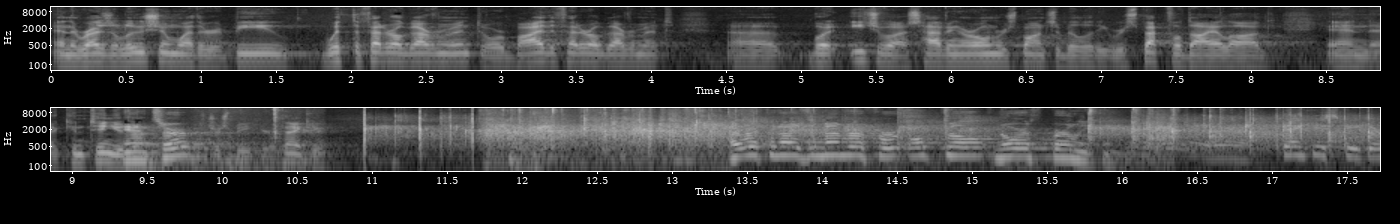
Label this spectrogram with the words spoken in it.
and the resolution, whether it be with the federal government or by the federal government, uh, but each of us having our own responsibility, respectful dialogue, and uh, continued Answer. dialogue, Mr. Speaker. Thank you. I recognize the member for Oakville North Burlington. Thank you, Speaker.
